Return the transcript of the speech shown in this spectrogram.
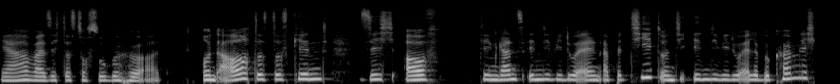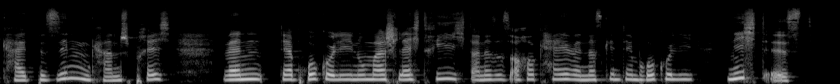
ja, weil sich das doch so gehört. Und auch, dass das Kind sich auf den ganz individuellen Appetit und die individuelle Bekömmlichkeit besinnen kann. Sprich, wenn der Brokkoli nun mal schlecht riecht, dann ist es auch okay, wenn das Kind den Brokkoli nicht isst.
